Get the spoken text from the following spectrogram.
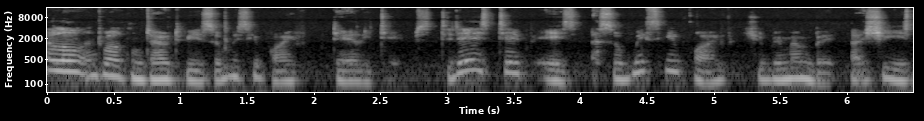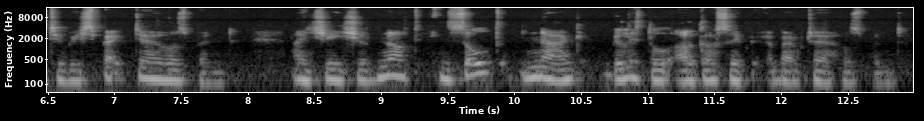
Hello and welcome to How to Be a Submissive Wife Daily Tips. Today's tip is a submissive wife should remember that she is to respect her husband and she should not insult, nag, belittle, or gossip about her husband.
